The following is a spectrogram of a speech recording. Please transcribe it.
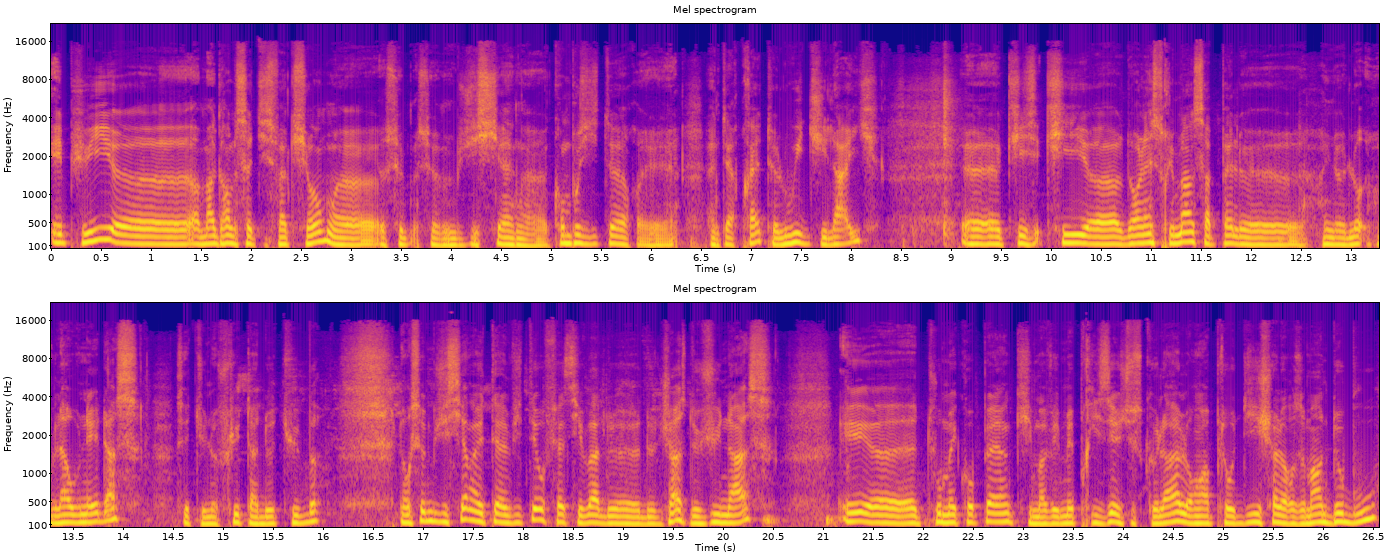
Et puis, à ma grande satisfaction, ce, ce, musicien, compositeur et interprète, Luigi Lai, euh, qui, euh, dont l'instrument s'appelle euh, une launedas. C'est une flûte à deux tubes. Donc ce musicien a été invité au festival de, jazz de Junas. Et tous mes copains qui m'avaient méprisé jusque-là l'ont applaudi chaleureusement debout.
